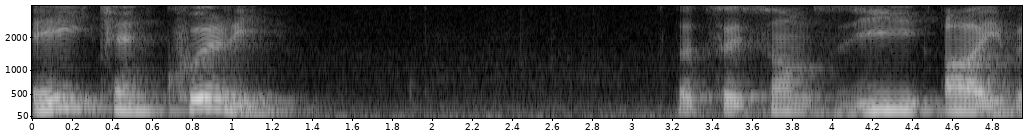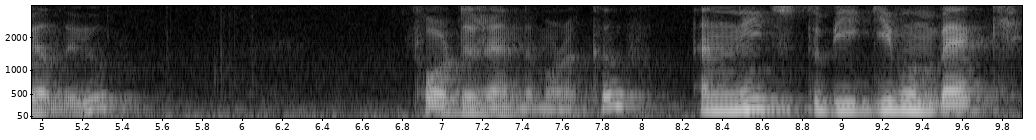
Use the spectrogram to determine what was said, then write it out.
a can query let's say some zi value for the random oracle and needs to be given back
